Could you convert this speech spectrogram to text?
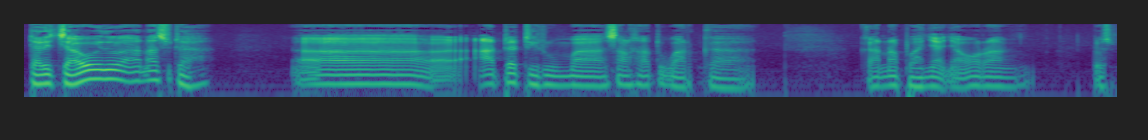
Dari jauh itu anak sudah uh, ada di rumah salah satu warga. Karena banyaknya orang. Terus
